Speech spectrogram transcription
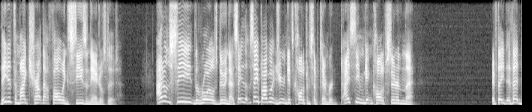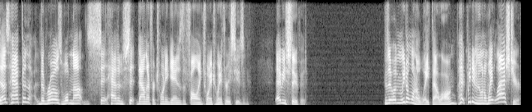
They did to Mike Trout that following season. The Angels did. I don't see the Royals doing that. Say say Bobby Witt Jr. gets called up in September. I see him getting called up sooner than that. If they if that does happen, the Royals will not sit have him sit down there for 20 games the following 2023 season. That'd be stupid. Because I mean, we don't want to wait that long. Heck, we didn't even want to wait last year.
